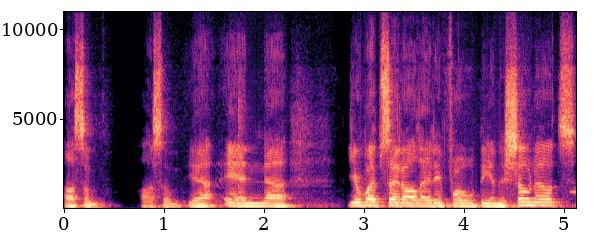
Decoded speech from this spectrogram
Awesome. Awesome. Yeah. And uh, your website, all that info will be in the show notes.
